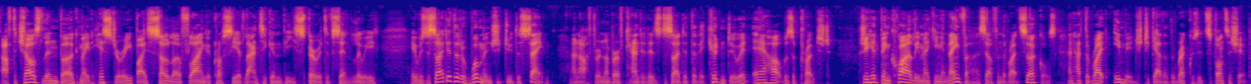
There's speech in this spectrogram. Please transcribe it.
After Charles Lindbergh made history by solo flying across the Atlantic in the Spirit of St. Louis, it was decided that a woman should do the same, and after a number of candidates decided that they couldn't do it, Earhart was approached. She had been quietly making a name for herself in the right circles, and had the right image to gather the requisite sponsorship.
